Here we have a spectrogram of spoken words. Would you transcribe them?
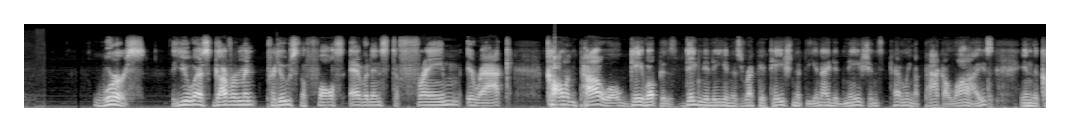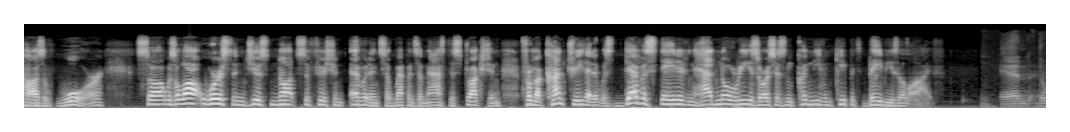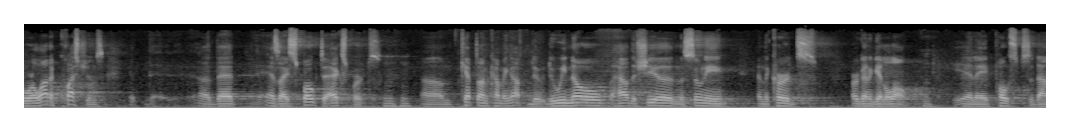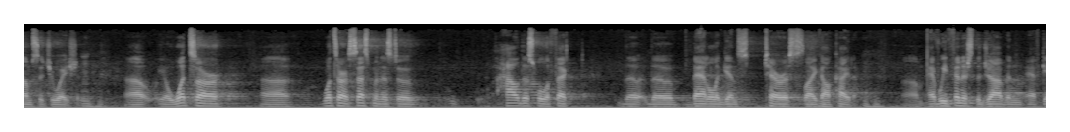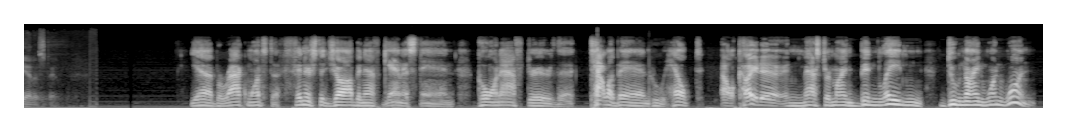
Worse, the U.S. government produced the false evidence to frame Iraq. Colin Powell gave up his dignity and his reputation at the United Nations, peddling a pack of lies in the cause of war. So it was a lot worse than just not sufficient evidence of weapons of mass destruction from a country that it was devastated and had no resources and couldn't even keep its babies alive. And there were a lot of questions uh, that, as I spoke to experts, mm-hmm. um, kept on coming up. Do, do we know how the Shia and the Sunni and the Kurds are going to get along mm-hmm. in a post-Saddam situation? Mm-hmm. Uh, you know, what's our uh, what's our assessment as to how this will affect the, the battle against terrorists like Al Qaeda? Mm-hmm. Um, have we finished the job in Afghanistan? Yeah, Barack wants to finish the job in Afghanistan, going after the Taliban who helped Al Qaeda and mastermind bin Laden do 911.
